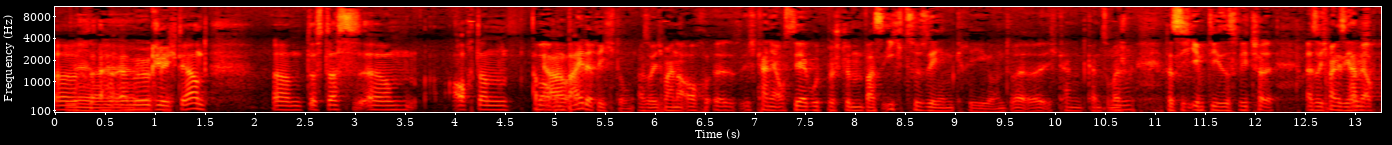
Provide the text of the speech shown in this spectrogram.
äh, ja, ja. ermöglicht, ja, und ähm, dass das ähm, auch dann Aber ja, auch in beide Richtungen. Also ich meine auch, äh, ich kann ja auch sehr gut bestimmen, was ich zu sehen kriege. Und äh, ich kann, kann Mhm. zum Beispiel, dass ich eben dieses Feature, also ich meine, sie haben ja auch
